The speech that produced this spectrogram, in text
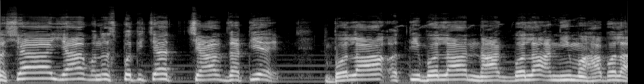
तशा या वनस्पतीच्या चार जाती आहे. बला अतिबला नागबला आणि महाबला.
